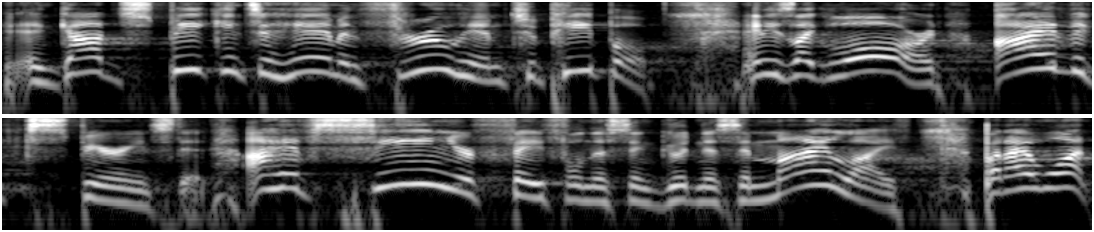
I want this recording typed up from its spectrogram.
and God speaking to him and through him to people. And he's like, Lord, I've experienced it. I have seen your faithfulness and goodness in my life, but I want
